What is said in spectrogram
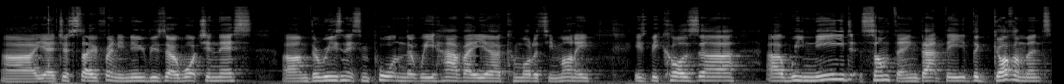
Uh, yeah, just so for any newbies that are watching this, um, the reason it's important that we have a uh, commodity money is because uh, uh, we need something that the, the government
